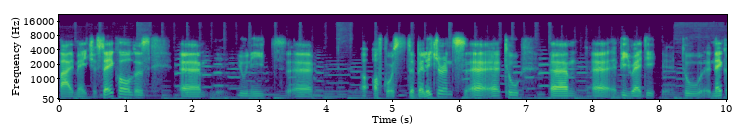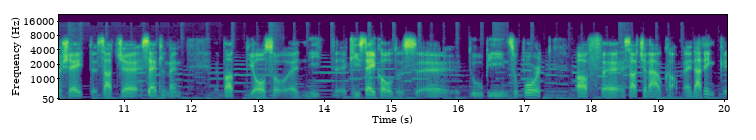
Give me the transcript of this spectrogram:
by major stakeholders um, you need, uh, of course, the belligerents uh, to um, uh, be ready to negotiate such a settlement but you also uh, need uh, key stakeholders uh, to be in support of such an outcome. And I think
